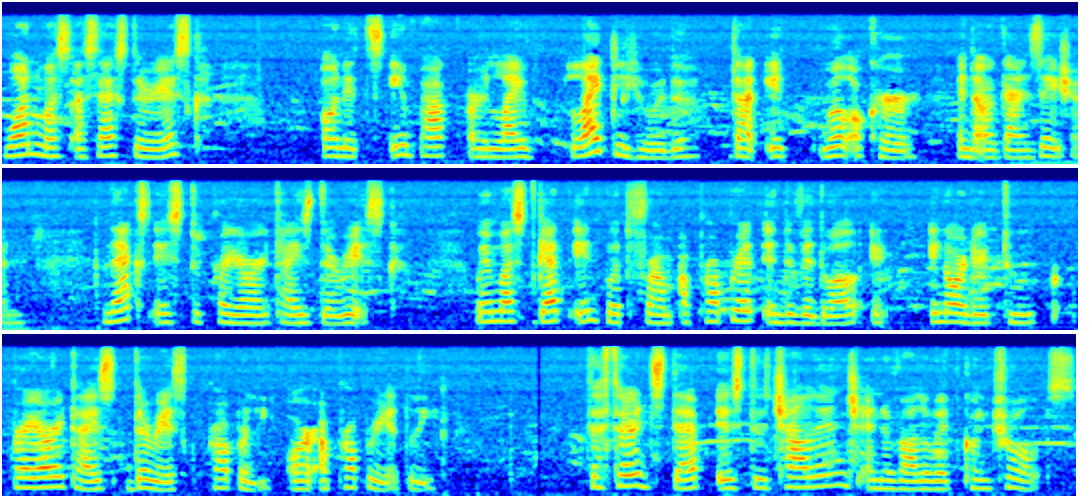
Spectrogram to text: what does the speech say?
One must assess the risk on its impact or li likelihood that it will occur in the organization. Next is to prioritize the risk. We must get input from appropriate individual in order to prioritize the risk properly or appropriately. The third step is to challenge and evaluate controls.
